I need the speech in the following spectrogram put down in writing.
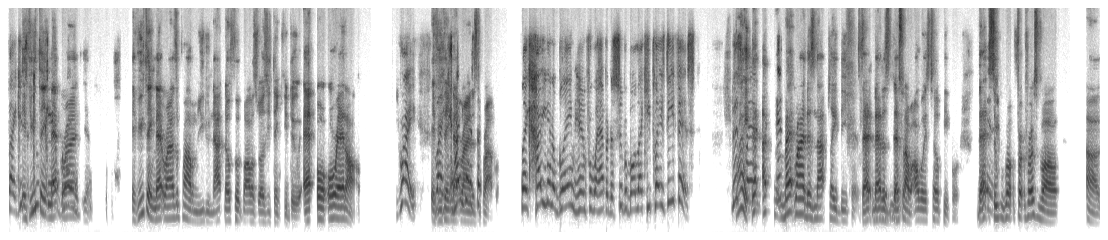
like If you think Matt Ryan, yeah. if you think Matt Ryan's a problem, you do not know football as well as you think you do, at or or at all. Right? If Like, you think how Matt Ryan is say- the problem, Like, how are you gonna blame him for what happened to Super Bowl? Like he plays defense. This right? man, that- I- it- Matt Ryan does not play defense. That that is that's what I will always tell people. That Yeah. Super Bowl. fir- First of all, uh,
